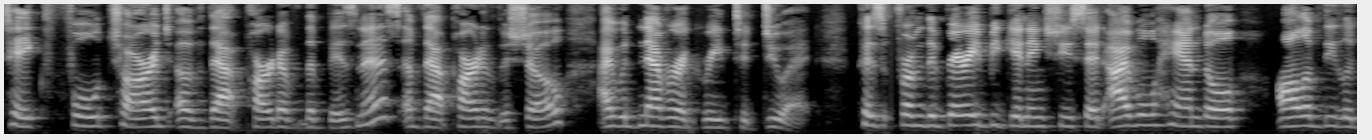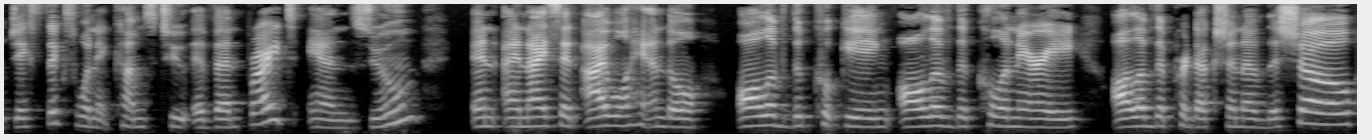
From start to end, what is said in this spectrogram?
take full charge of that part of the business, of that part of the show, I would never agreed to do it. Because from the very beginning, she said, I will handle all of the logistics when it comes to Eventbrite and Zoom. And, and I said, I will handle all of the cooking, all of the culinary, all of the production of the show,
